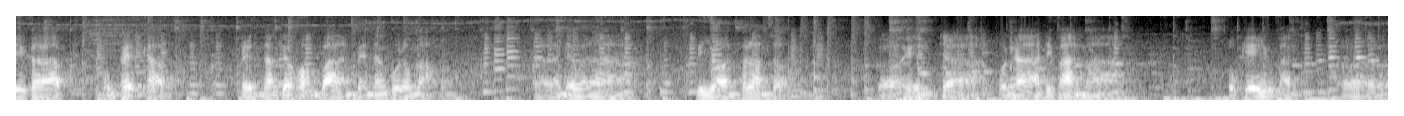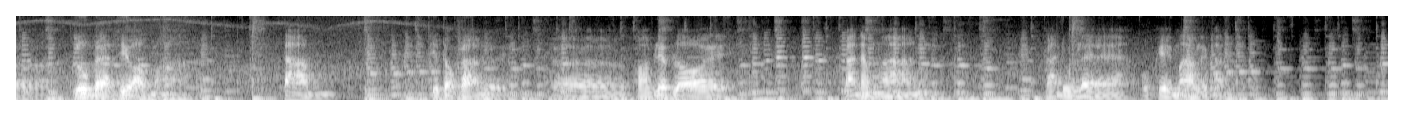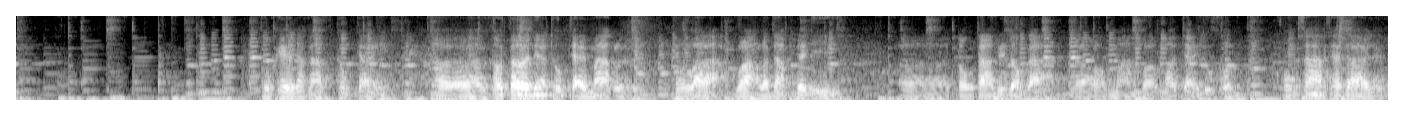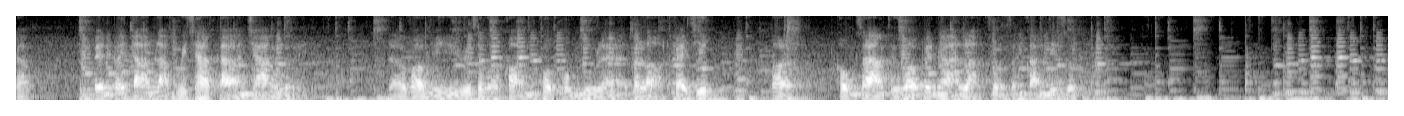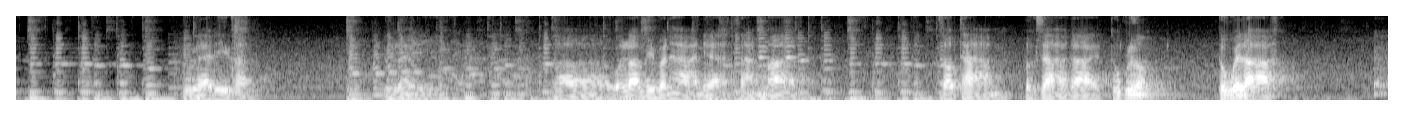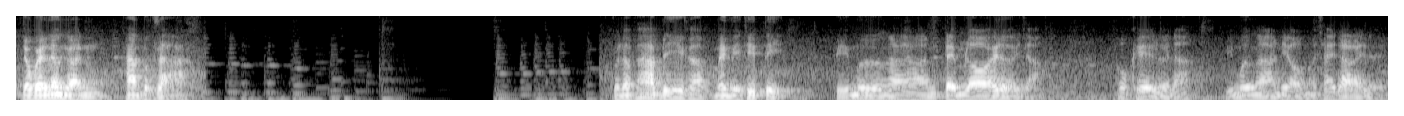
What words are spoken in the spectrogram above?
ดีครับ ผมเพชรครับ เป็นทั้งเจ้าของบ้าน เป็นทั้งผู้รับเหมาเอ่อในวนาบิยอนพระรามสองก็เห็นจากผลงานที่ผ่านมาโอเคอยู่ครับ รูปแบบที่ออกมาตามที่ต้องการเลยเความเรียบร้อย การทำงาน การดูแลโอเคมากเลยครับ โอเคนะครับ ถูกใจเเคาน์เตอร์เนี่ยถูกใจมากเลย เพราะว่าวางระดับได้ดีตรงตามที่ต้องการแล้วออกมาก็พอใจทุกคน โครงสร้างใช้ได้เลยครับ เป็นไปตามหลักวิชาการช่างเลย แล้วก็มีวิศวกรควบคุมดูแลตลอดใกล้ชิด เพราะโครงสร้างถือว่าเป็นงานหลักส่วนสำคัญที่สุด ดูแลดีครับ ดูแลดี เวลามีปัญหาเนี่ยสามารถสอบถามปรึกษาได้ทุกเรื่องทุกเวลายกเว้นเรื่องเงินห้ามปรึกษา คุณภาพดีครับไม่มีที่ติฝีมืองานเต็มร้อยเลยจ้ะโอเคเลยนะฝีมืองานนี่ออกมาใช้ได้เลย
